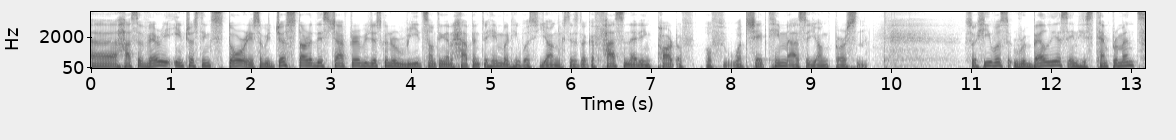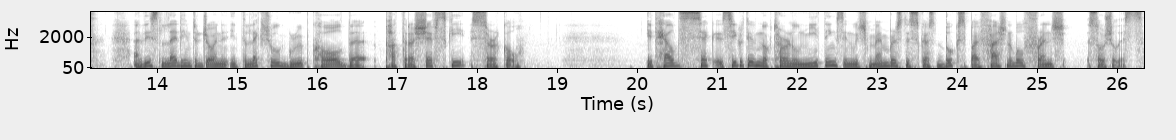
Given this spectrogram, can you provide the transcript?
uh, has a very interesting story. So we just started this chapter. We're just going to read something that happened to him when he was young. So it's like a fascinating part of, of what shaped him as a young person. So he was rebellious in his temperament, and this led him to join an intellectual group called the Petrashevsky Circle. It held sec- secretive nocturnal meetings in which members discussed books by fashionable French socialists.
